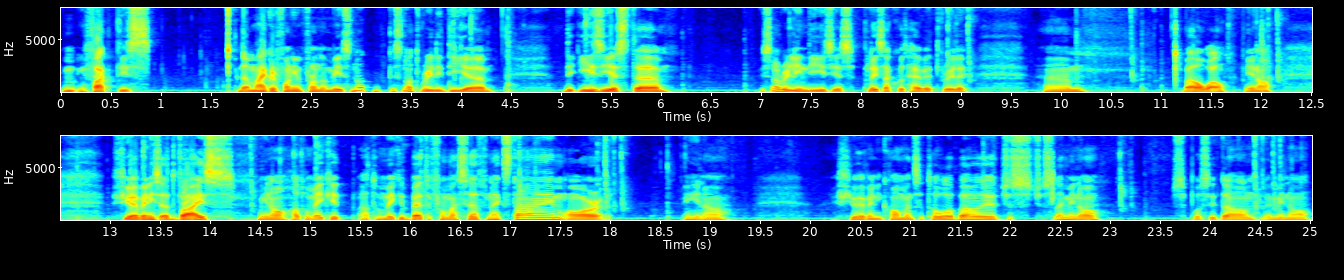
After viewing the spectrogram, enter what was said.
In, in fact, this the microphone in front of me is not it's not really the uh, the easiest. Uh, it's not really in the easiest place I could have it really. Um, but oh well, you know. If you have any advice, you know how to make it how to make it better for myself next time or you know if you have any comments at all about it just just let me know. Just post it down let me know.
